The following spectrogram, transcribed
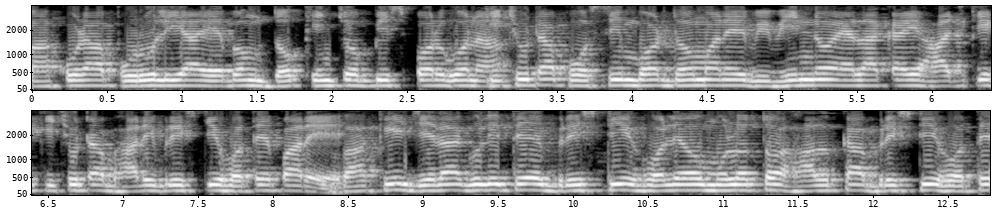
বাঁকুড়া, পুরুলিয়া এবং দক্ষিণ চব্বিশ পরগনা। কিছুটা পশ্চিম বর্ধমানের বিভিন্ন এলাকায় আজকে কিছুটা ভারী বৃষ্টি হতে পারে। বাকি জেলাগুলিতে বৃষ্টি হলেও মূলত হালকা বৃষ্টি হতে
